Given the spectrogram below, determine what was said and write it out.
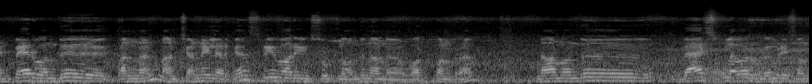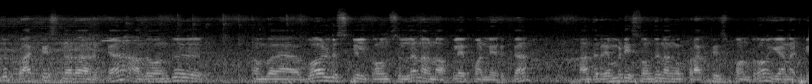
என் பேர் வந்து கண்ணன். நான் சென்னையில் இருக்கேன். ஸ்ரீவாரி இன்ஸ்டியூட்டில் வந்து நான் ஒர்க் பண்ணுறேன் நான் வந்து பேஷ் ஃப்ளவர் ரெமடிஸ் வந்து ப்ராக்டிஸ்னராக இருக்கேன். அது வந்து நம்ம வேர்ல்டு ஸ்கில் கவுன்சிலில் நான் அப்ளை பண்ணியிருக்கேன். அந்த ரெமெடிஸ் வந்து நாங்கள் ப்ராக்டிஸ் பண்ணுறோம் எனக்கு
